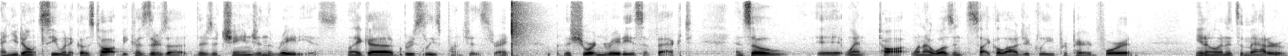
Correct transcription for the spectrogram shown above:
and you don't see when it goes taut because there's a there's a change in the radius, like uh, Bruce Lee's punches, right? The shortened radius effect, and so it went taut when I wasn't psychologically prepared for it, you know. And it's a matter of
